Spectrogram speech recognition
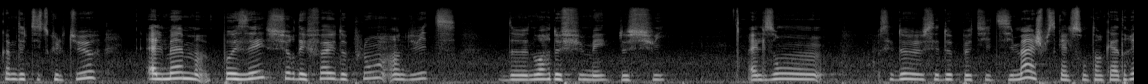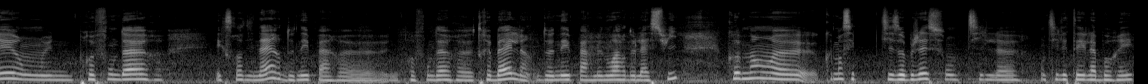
comme des petites sculptures, elles-mêmes posées sur des feuilles de plomb enduites de noir de fumée, de suie. Elles ont ces deux, ces deux petites images, puisqu'elles sont encadrées, ont une profondeur extraordinaire, donnée par euh, une profondeur euh, très belle, donnée par le noir de la suie. Comment, euh, comment ces petits objets sont-ils, ont-ils été élaborés?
